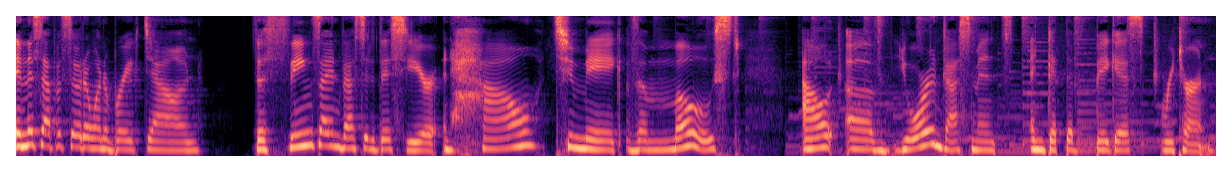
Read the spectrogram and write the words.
In this episode, I want to break down the things I invested this year and how to make the most out of your investments and get the biggest return.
